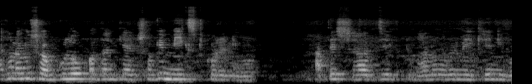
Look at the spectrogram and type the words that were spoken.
এখন আমি সবগুলো উপাদানকে একসঙ্গে মিক্সড করে নিব। হাতের সাহায্যে একটু ভালোভাবে মেখে নিব।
